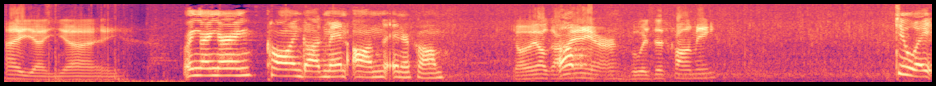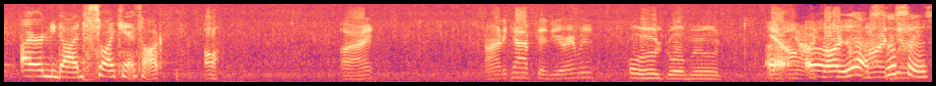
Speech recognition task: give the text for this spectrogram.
Ay, ay, ay. Ring ring ring. Calling Godman on the intercom. Yo, yo, got Oh. here. Who is this calling me? Too late. I already died, so I can't talk. Oh. Alright. Alright, Captain, do you hear me? Oh, hey, go, man. Yeah, uh, um, I uh, tried- yes, I this tried- is.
